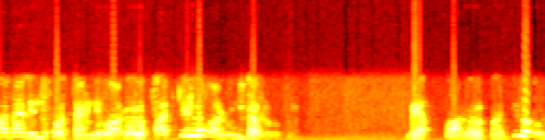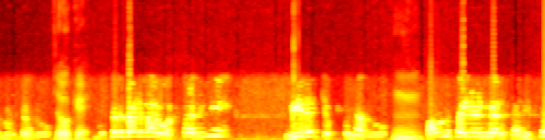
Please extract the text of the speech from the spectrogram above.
పదాలు ఎందుకు వస్తాయండి? వాళ్ళ వాళ్ళ పార్టీల్లో వాళ్ళు ఉంటారు. మే- వాళ్ళ వాళ్ళ పార్టీలో వాళ్ళు ఉంటారు. ఓకే. ముద్రగడ గారు వస్తారని మీరే చెప్తున్నారు. పవన్ కళ్యాణ్ గారు కలిస్తే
